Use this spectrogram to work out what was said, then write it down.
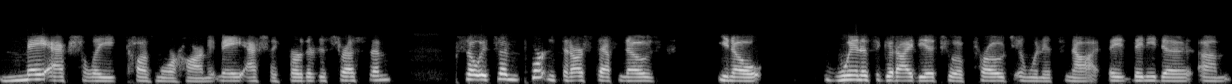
may actually cause more harm. It may actually further distress them. So it's important that our staff knows, you know, when it's a good idea to approach and when it's not. They, they need to um,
